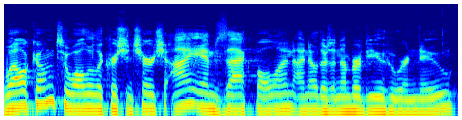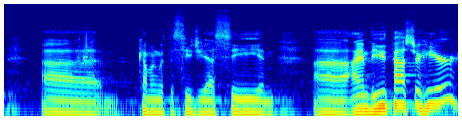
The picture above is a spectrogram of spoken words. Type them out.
welcome to Wallula Christian Church. I am Zach Bolin. I know there's a number of you who are new uh, coming with the CGSC, and uh, I am the youth pastor here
